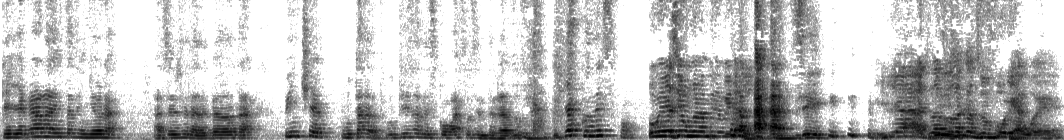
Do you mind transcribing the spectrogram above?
Que llegara esta señora a hacerse la de pedo a otra. Pinche puta, putiza de escobazos entre las dos. Y ya con eso. Hubiera sido un gran video viral. sí. Y ya, las dos sacan su furia, güey.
